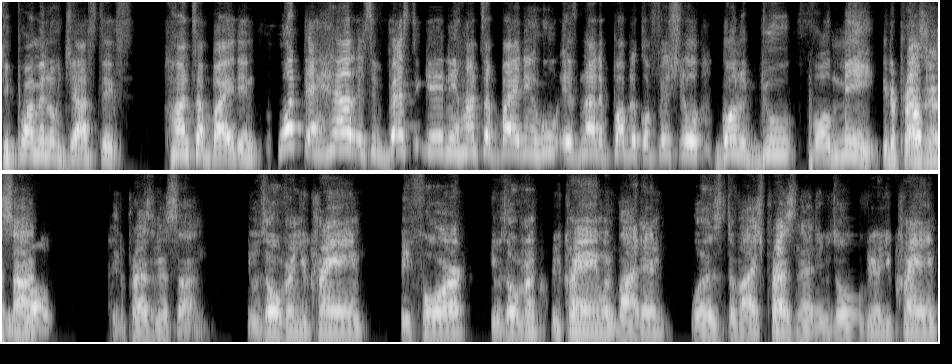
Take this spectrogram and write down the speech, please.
Department of Justice, Hunter Biden. What the hell is investigating Hunter Biden, who is not a public official, going to do for me? He the president's son. He the president's son. He was over in Ukraine before. He was over in Ukraine when Biden was the vice president. He was over here in Ukraine,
